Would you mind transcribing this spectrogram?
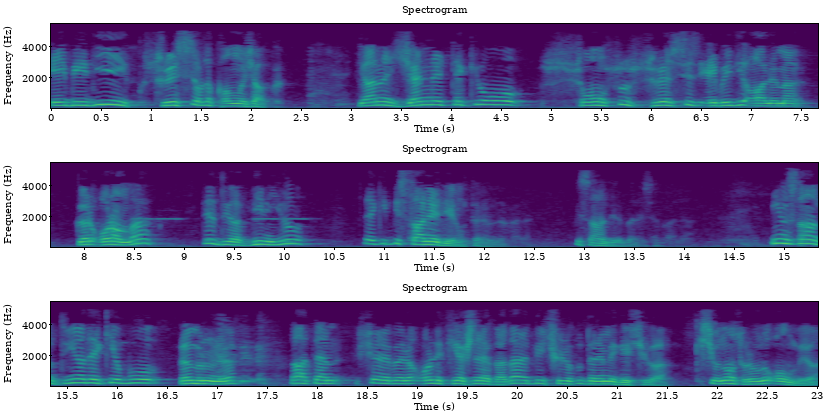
ebedi süresiz orada kalınacak. Yani cennetteki o sonsuz, süresiz, ebedi aleme göre oranla de diyor bin yıl belki bir saniye diye muhtemelen böyle. Bir saniye diye böylece böyle. İnsan dünyadaki bu ömrünü zaten şöyle böyle 12 yaşına kadar bir çocukluk dönemi geçiyor. Kişi ondan sorumlu olmuyor.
